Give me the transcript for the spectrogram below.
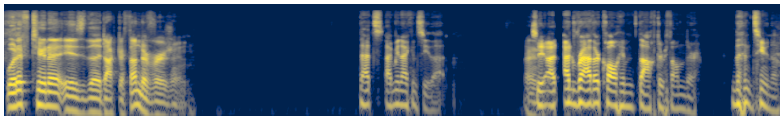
What if Tuna is the Doctor Thunder version? That's I mean I can see that. I See, mean, I'd, I'd rather call him Doctor Thunder than Tuna.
